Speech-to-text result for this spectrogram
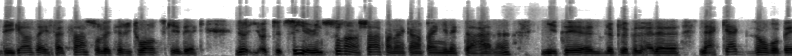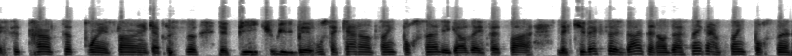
des gaz à effet de serre sur le territoire du Québec. Là, il y a- tu sais, il y a eu une surenchère pendant la campagne électorale. Hein? Il était euh, le- le- le- la CAQ, disons, va baisser de 37,5. Après ça, le PQ, les libéraux, c'était 45% des gaz à effet de serre. Le Québec solidaire était rendu à 55%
